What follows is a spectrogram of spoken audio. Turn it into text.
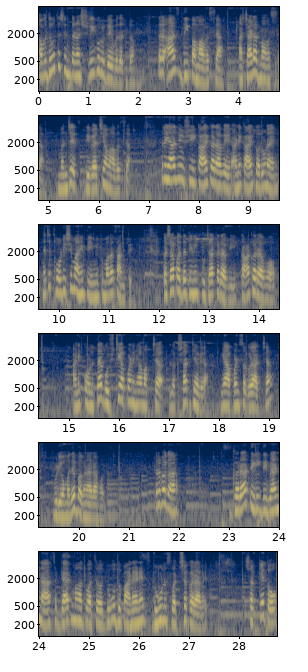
अवधूत चिंतन श्री गुरुदेव दत्त तर आज दीप अमावस्या आषाढ अमावस्या म्हणजेच दिव्याची अमावस्या. तर या दिवशी काय करावे आणि काय करू नये ह्याची थोडीशी माहिती मी तुम्हाला सांगते. कशा पद्धतीने पूजा करावी का करावं आणि कोणत्या गोष्टी आपण ह्या मागच्या लक्षात घ्याव्या या आपण सगळं आजच्या व्हिडिओमध्ये बघणार आहोत. तर बघा घरातील दिव्यांना सगळ्यात महत्त्वाचं दूध पाण्यानेच धुवून स्वच्छ करावेत शक्यतो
